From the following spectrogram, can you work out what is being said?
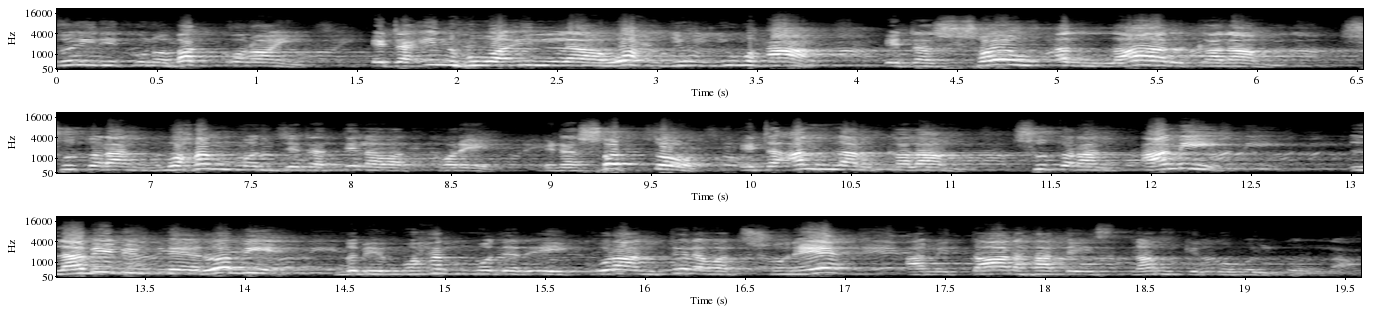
তৈরি কোনো বাক্য নয়। এটা ইনহুয়া ইল্লা ওয়াহয়ু ইউহা। এটা স্বয়ং আল্লাহর কালাম। সুতরাং মোহাম্মদ যেটা তেলাওয়াত করে, এটা সত্য, এটা আল্লাহর কালাম। সুতরাং আমি লাবিব ইবনে রবি নবী মুহাম্মদের এই কোরআন তেলাওয়াত শুনে আমি তার হাতে ইসলামকে কবুল করলাম।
